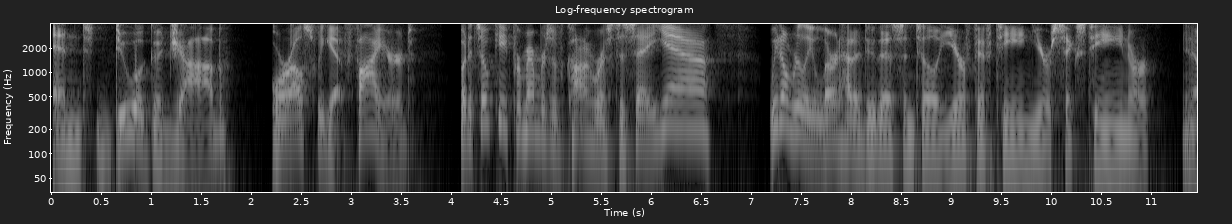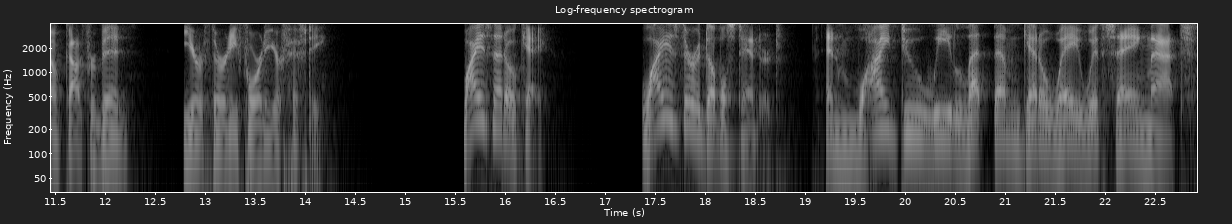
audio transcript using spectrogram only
and do a good job, or else we get fired? But it's okay for members of Congress to say, yeah, we don't really learn how to do this until year 15, year 16, or, you know, God forbid, year 30, 40, or 50. Why is that okay? Why is there a double standard? And why do we let them get away with saying that?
